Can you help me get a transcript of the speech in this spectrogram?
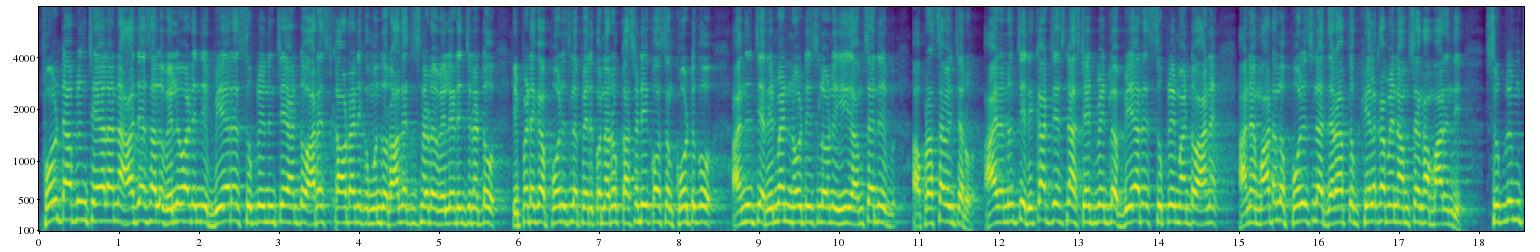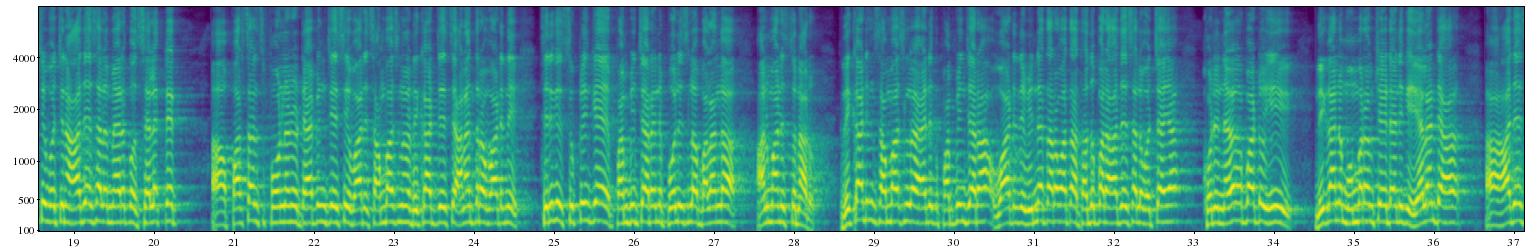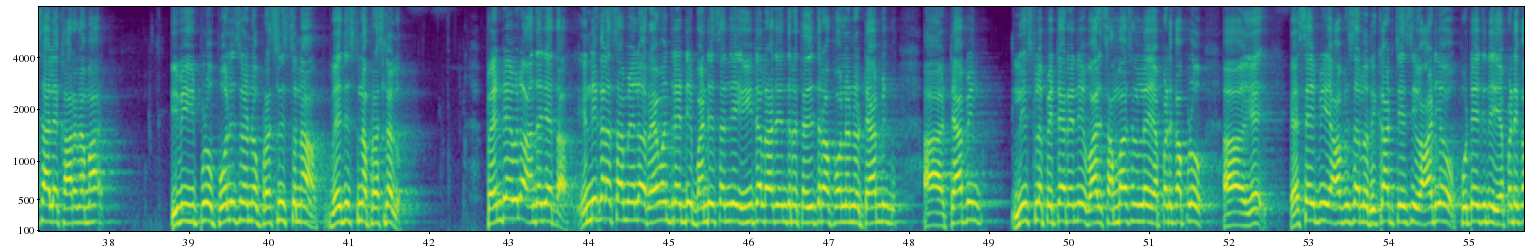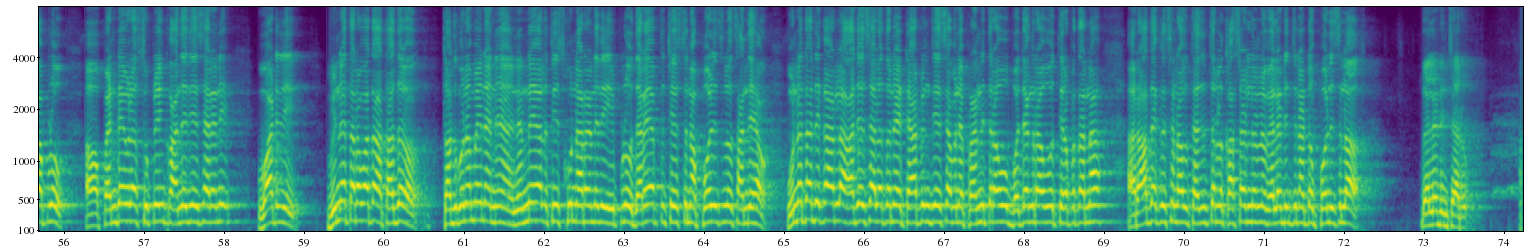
ఫోన్ ట్యాపింగ్ చేయాలన్న ఆదేశాలు వెలువడింది. బీఆర్ఎస్ సుప్రీం నుంచే అంటూ అరెస్ట్ కావడానికి ముందు రాధాకృష్ణుడు వెల్లడించినట్టు ఇప్పటికే పోలీసులు పేర్కొన్నారు. కస్టడీ కోసం కోర్టుకు అందించే రిమాండ్ నోటీసులోని ఈ అంశాన్ని ప్రస్తావించారు. ఆయన నుంచి రికార్డ్ చేసిన స్టేట్మెంట్లో బీఆర్ఎస్ సుప్రీం అంటూ అనే అనే మాటలు పోలీసుల దర్యాప్తుకు కీలకమైన అంశంగా మారింది. సుప్రీం నుంచి వచ్చిన ఆదేశాల మేరకు సెలెక్టెడ్ పర్సన్స్ ఫోన్లను ట్యాపింగ్ చేసి వారి సంభాషణను రికార్డ్ చేసి అనంతరం వాటిని తిరిగి సుప్రీంకే పంపించారని పోలీసులు బలంగా అనుమానిస్తున్నారు. రికార్డింగ్ సంభాషణలు ఆయనకు పంపించారా? వాటిని విన్న తర్వాత తదుపరి ఆదేశాలు వచ్చాయా? కొన్ని నెలల పాటు ఈ నిఘాను ముమ్మరం చేయడానికి ఎలాంటి ఆదేశాలే కారణమా? ఇవి ఇప్పుడు పోలీసులను ప్రశ్నిస్తున్న వేధిస్తున్న ప్రశ్నలు. పెన్ డ్రైవ్లో అందజేత. ఎన్నికల సమయంలో రేవంత్ రెడ్డి బండి సంజయ్ ఈటల రాజేంద్ర తదితర ఫోన్లను ట్యాపింగ్ ట్యాపింగ్ లిస్టులో పెట్టారని వారి సంభాషణలో ఎప్పటికప్పుడు ఎస్ఐబి ఆఫీసర్లు రికార్డ్ చేసి ఆడియో ఫుటేజ్ని ఎప్పటికప్పుడు పెన్ డ్రైవ్లో సుప్రీంకు అందజేశారని వాటిని విన్న తర్వాత తదు తద్గుణమైన నిర్ణయాలు తీసుకున్నారనేది ఇప్పుడు దర్యాప్తు చేస్తున్న పోలీసులు సందేహం. ఉన్నతాధికారుల ఆదేశాలతోనే ట్యాపింగ్ చేశామని ప్రణీత్రావు భుజంగరావు తిరుపతన్న రాధాకృష్ణరావు తదితరులు కస్టడీలను వెల్లడించినట్టు పోలీసుల వెల్లడించారు.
